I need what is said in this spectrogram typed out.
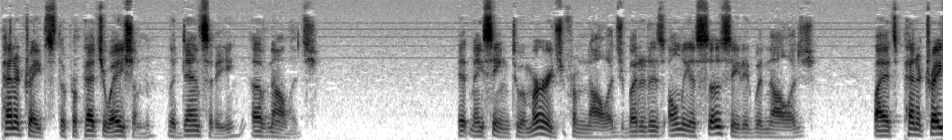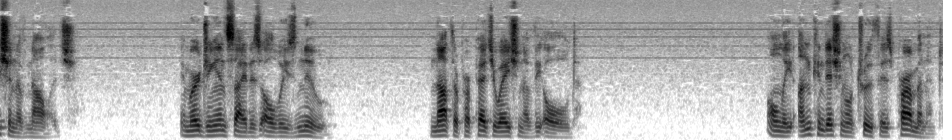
penetrates the perpetuation, the density, of knowledge. It may seem to emerge from knowledge, but it is only associated with knowledge by its penetration of knowledge. Emerging insight is always new, not the perpetuation of the old. Only unconditional truth is permanent.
